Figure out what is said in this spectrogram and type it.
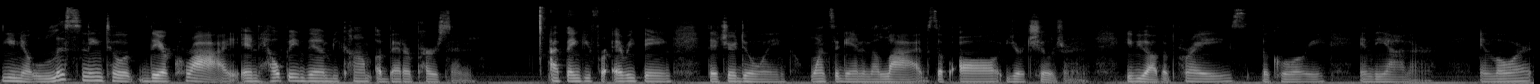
you know, listening to their cry and helping them become a better person. I thank you for everything that you're doing once again in the lives of all your children. Give you all the praise, the glory, and the honor. And Lord,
